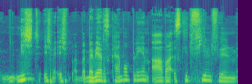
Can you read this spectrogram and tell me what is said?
nicht, ich, ich, bei mir hat das kein Problem, aber es geht vielen, vielen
